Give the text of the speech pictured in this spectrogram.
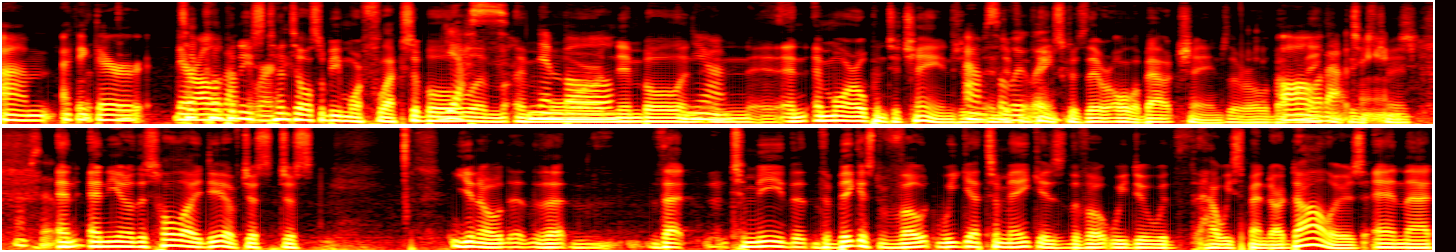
Um, I think they're they're Tech all about companies work. tend to also be more flexible Yes, and, and nimble. more nimble and, Yeah. and, and, and more open to change and, different Absolutely. things because they're all about change. They're all about all making about things change. change. Absolutely. And and you know this whole idea of just just you know the, the that to me the the biggest vote we get to make is the vote we do with how we spend our dollars and that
